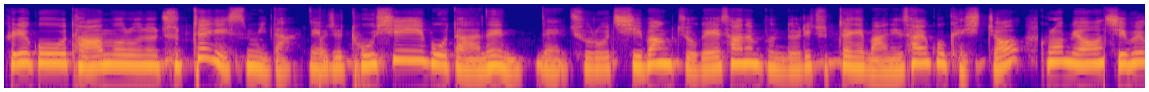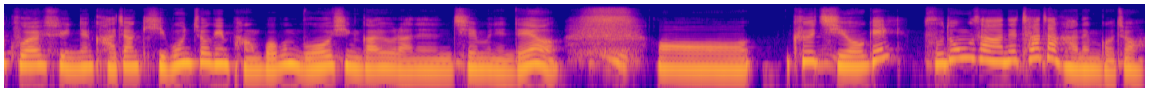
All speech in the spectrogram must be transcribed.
그리고 다음으로는 주택이 있습니다. 네, 이제 도시보다는 네, 주로 지방 쪽에 사는 분들이 주택에 많이 살고 계시죠. 그러면 집을 구할 수 있는 가장 기본적인 방법은 무엇인가요? 라는 질문인데요. 어, 그 지역에 부동산을 찾아가는 거죠.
